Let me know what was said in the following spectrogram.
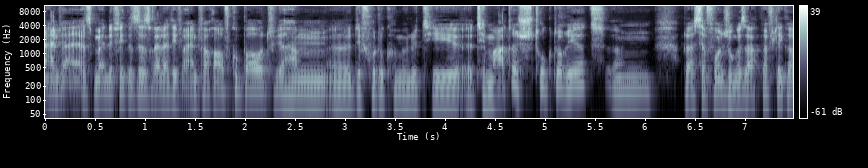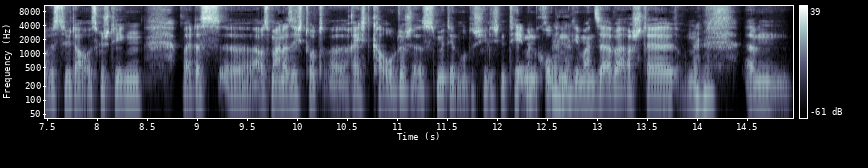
also im Endeffekt ist es relativ einfach aufgebaut. Wir haben äh, die Foto-Community äh, thematisch strukturiert. Ähm, du hast ja vorhin schon gesagt, bei Flickr bist du wieder ausgestiegen, weil das äh, aus meiner Sicht dort äh, recht chaotisch ist mit den unterschiedlichen Themengruppen, mhm. die man selber erstellt. Und mhm. ähm,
